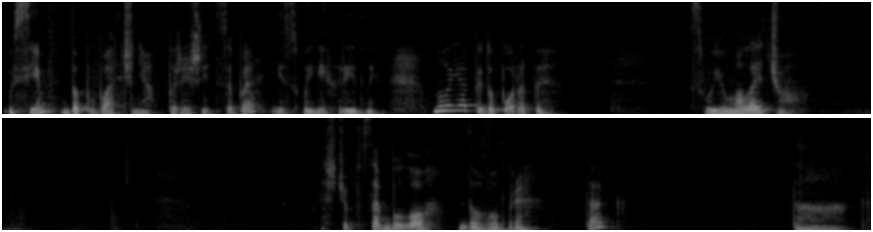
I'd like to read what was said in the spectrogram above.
Усім до побачення. Бережіть себе і своїх рідних. Ну, а я піду порати свою малечу, щоб все було добре. Так? Так.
